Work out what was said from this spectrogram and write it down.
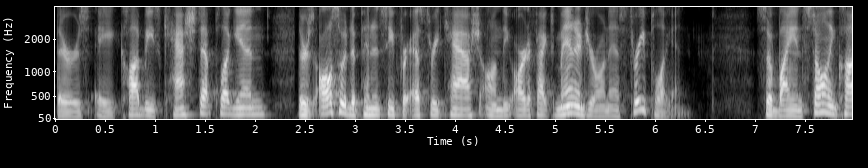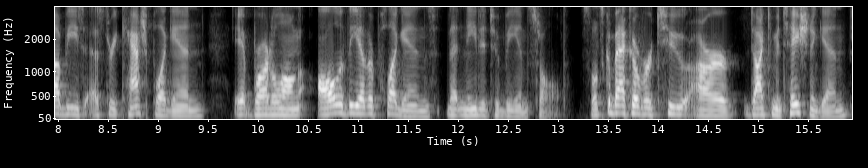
There's a CloudBees Cache Step plugin. There's also a dependency for S3 Cache on the Artifact Manager on S3 plugin. So by installing CloudBees S3 Cache plugin, it brought along all of the other plugins that needed to be installed. So let's go back over to our documentation again.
